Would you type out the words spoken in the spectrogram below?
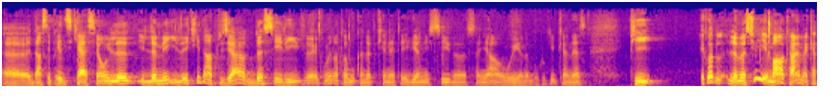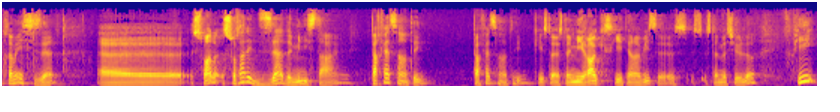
euh, dans ses prédications. Il l'a écrit dans plusieurs de ses livres. Euh, combien d'entre vous connaissent Kenneth Hagan ici, là? Seigneur? Oui, il y en a beaucoup qui le connaissent. Puis, écoute, le monsieur, il est mort quand même à 86 ans, euh, 70 ans de ministère, parfaite santé, parfaite santé. C'est un, miracle qui était en vie, ce, ce monsieur-là. Puis,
